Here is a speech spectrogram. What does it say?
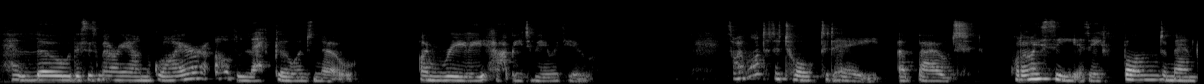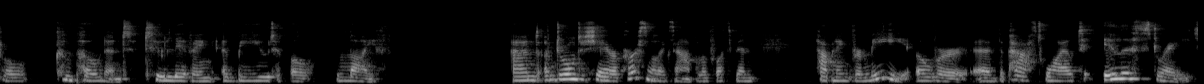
Hello, this is Marianne McGuire of Let Go and Know. I'm really happy to be with you. So, I wanted to talk today about what I see as a fundamental component to living a beautiful life. And I'm drawn to share a personal example of what's been happening for me over uh, the past while to illustrate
